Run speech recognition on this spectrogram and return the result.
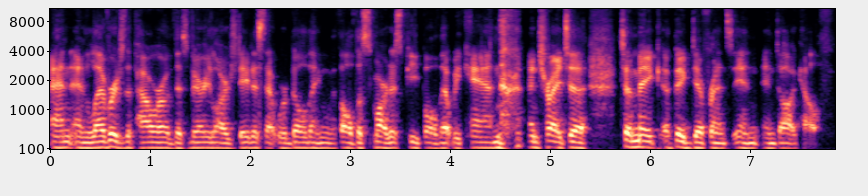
and, and leverage the power of this very large data set we're building with all the smartest people that we can and try to, to make a big difference in, in dog health.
